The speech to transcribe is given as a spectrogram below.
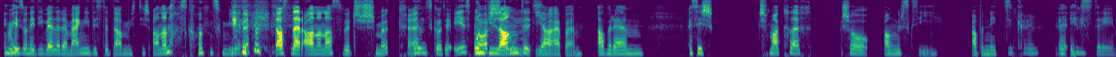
Ich weiß auch nicht, in welcher Menge dass du da müsstest Ananas konsumieren dass du Ananas würdest schmecken Und es geht ja eh ein paar Und wie lange. Ja, eben. Aber ähm, es ist geschmacklich schon anders gewesen. Aber nicht Okay. ein extrem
